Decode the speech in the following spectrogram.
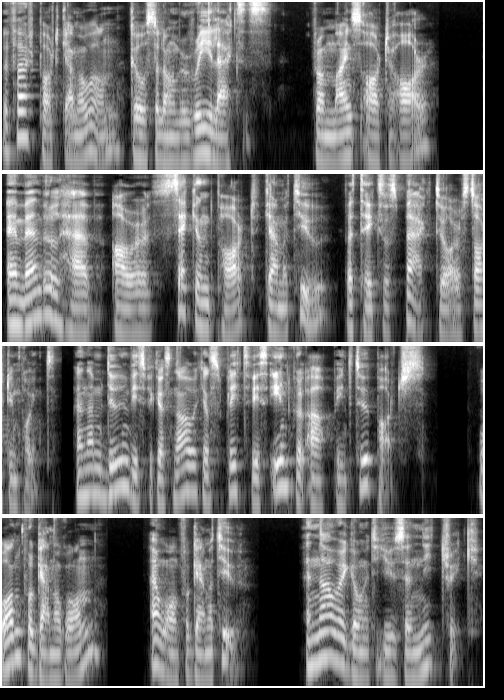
The first part, gamma 1, goes along the real axis, from minus r to r, and then we'll have our second part, gamma 2, that takes us back to our starting point. And I'm doing this because now we can split this integral up into two parts. One for gamma 1 and one for gamma 2. And now we're going to use a neat trick,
